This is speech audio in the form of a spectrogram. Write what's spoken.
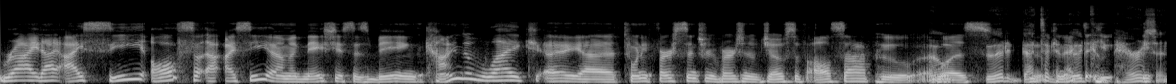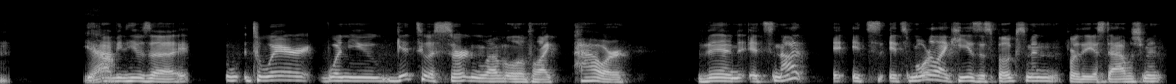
Right. I, I see also I see um, Ignatius as being kind of like a uh, 21st century version of Joseph Alsop, who uh, oh, was good. That's a good comparison. He, yeah. I mean, he was a to where when you get to a certain level of like power, then it's not. It, it's it's more like he is a spokesman for the establishment.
